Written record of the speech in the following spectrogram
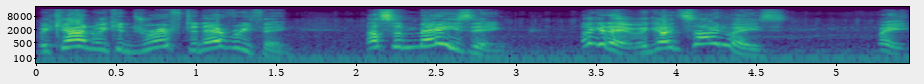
We can, we can drift and everything. That's amazing. Look at it, we're going sideways. Wait,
